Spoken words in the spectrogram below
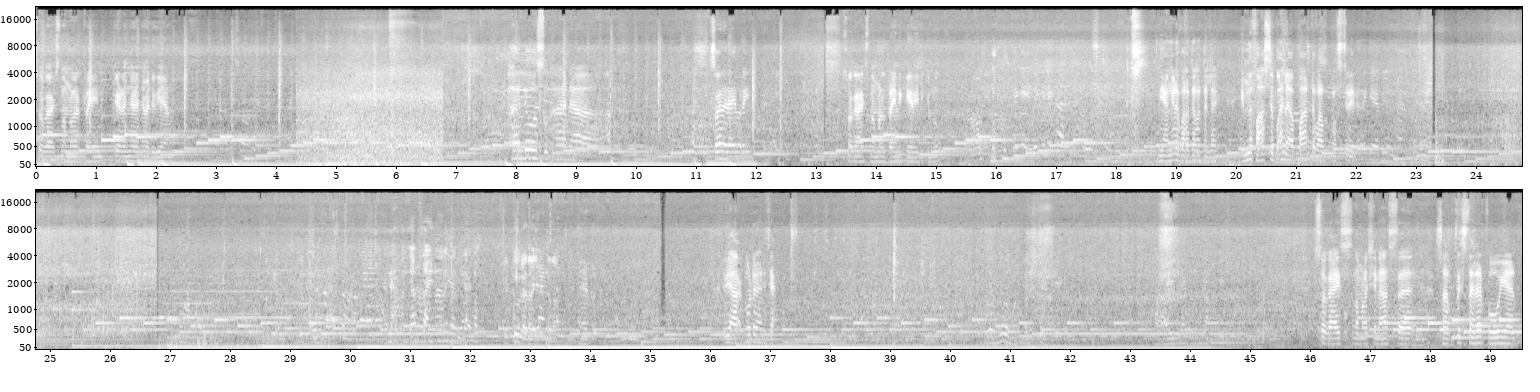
സോ ഗൈസ് നമ്മൾ ട്രെയിൻ ഇഴഞ്ഞഴിഞ്ഞ് വരികയാണ്. ഹലോ സുഹാന. സുഹാന ഡ്രൈവറി സോ ഗൈസ് നമ്മൾ ട്രെയിനിൽ കയറിയിരിക്കുന്നു. നീ അങ്ങനെ പറഞ്ഞിടത്തില്ല ഇന്ന് ഫാസ്റ്റ് അല്ല പാട്ട് ഫസ്റ്റ് വരും. ഇത് അങ്ങോട്ട് കാണിച്ച. സോ ഗായ്സ് നമ്മളെ ഷിനാസ് സർപ്രൈസ് തരാൻ പോവുകയാണ്.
